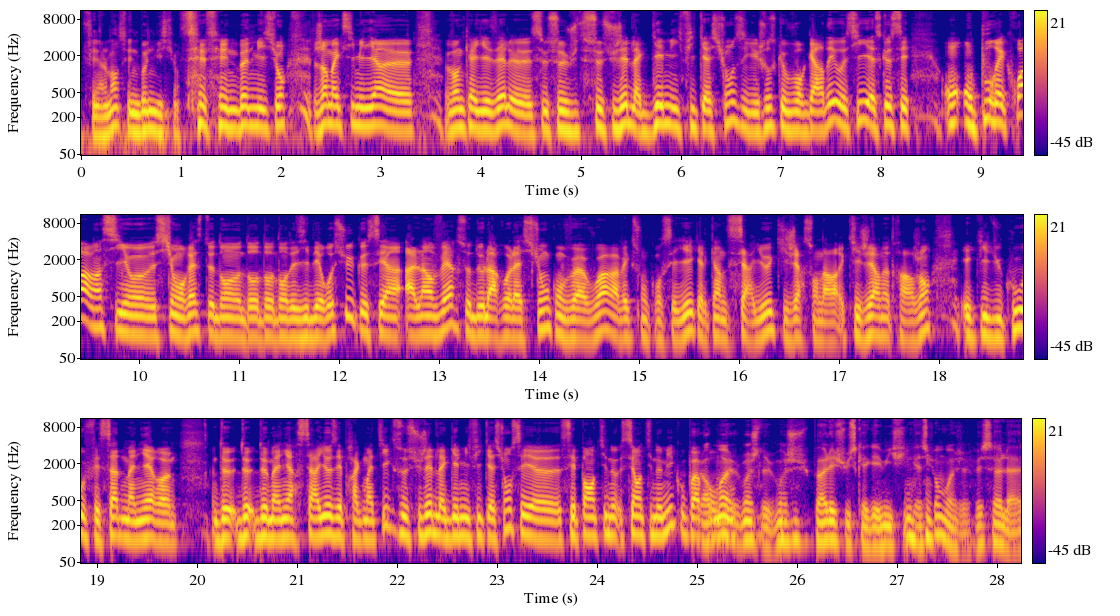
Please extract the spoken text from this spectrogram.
Finalement c'est une bonne mission. C'est une bonne mission. Jean-Maximilien euh, Van euh, ce, sujet de la gamification, c'est quelque chose que vous regardez aussi. Est-ce que c'est... On, pourrait croire, hein, si, on, si, on reste dans, dans, des idées reçues, que c'est à l'inverse de la relation qu'on veut avoir avec son conseiller, quelqu'un de sérieux qui gère, son, qui gère notre argent et qui du coup fait ça de manière euh, de, manière sérieuse et pragmatique? Ce sujet de la gamification, c'est euh, pas antinomique ou pas Alors moi, moi, je ne suis pas allé jusqu'à gamification. moi, j'ai fait ça la,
